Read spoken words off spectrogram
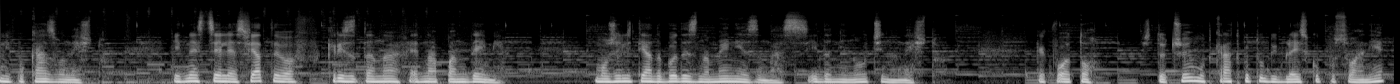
ни показва нещо. И днес целият свят е в кризата на една пандемия. Може ли тя да бъде знамение за нас и да ни научи на нещо? Какво е то? Ще чуем от краткото библейско послание –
